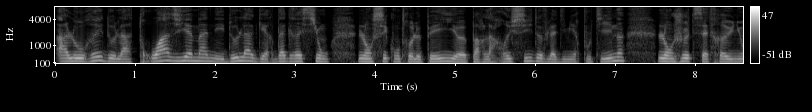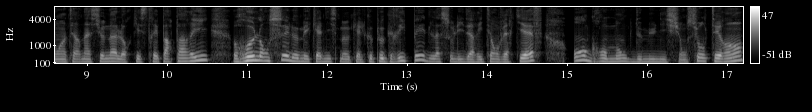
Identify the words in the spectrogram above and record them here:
à l'orée de la troisième année de la guerre d'agression lancée contre le pays euh, par la Russie de Vladimir Poutine. L'enjeu de cette réunion internationale orchestrée par Paris, relancer le mécanisme quelque peu grippé de la solidarité envers Kiev en grand manque de munitions sur le terrain,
